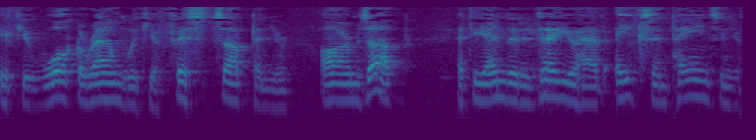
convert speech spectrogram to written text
if you walk around with your fists up and your arms up, at the end of the day you have aches and pains in your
